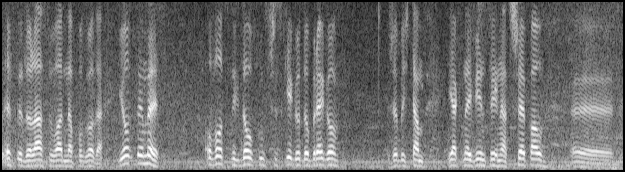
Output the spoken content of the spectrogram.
Lecę do lasu, ładna pogoda. JMS, owocnych dołków, wszystkiego dobrego, żebyś tam jak najwięcej natrzepał. Eee,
